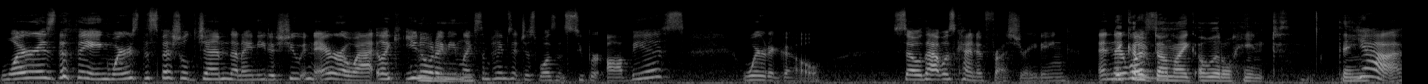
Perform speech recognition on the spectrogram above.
where is the thing, where's the special gem that I need to shoot an arrow at. Like, you know what I mean? Like sometimes it just wasn't super obvious where to go. So that was kind of frustrating. And They could was have done like a little hint thing. yeah,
